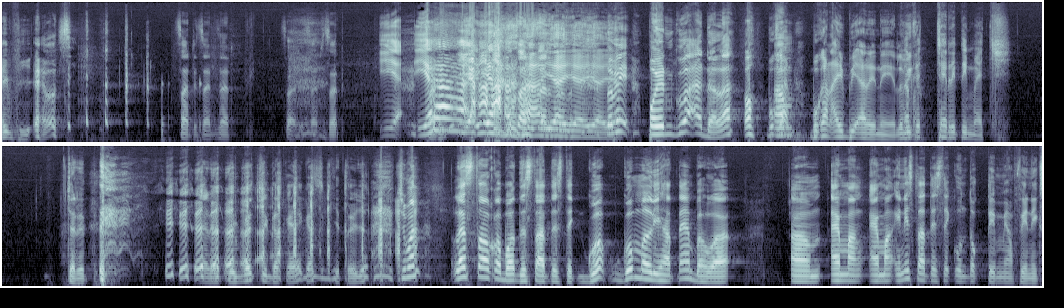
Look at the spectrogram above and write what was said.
IBL sih? sorry, sorry, sorry. Sorry, sorry, sorry. Iya, iya, iya, iya, sorry. iya, iya. Tapi poin gue adalah Oh, bukan, um, bukan IBL ini, lebih ke charity match. charity charity match juga kayaknya gak segitu aja. Cuman let's talk about the statistic. Gue gue melihatnya bahwa um, emang emang ini statistik untuk tim yang Phoenix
